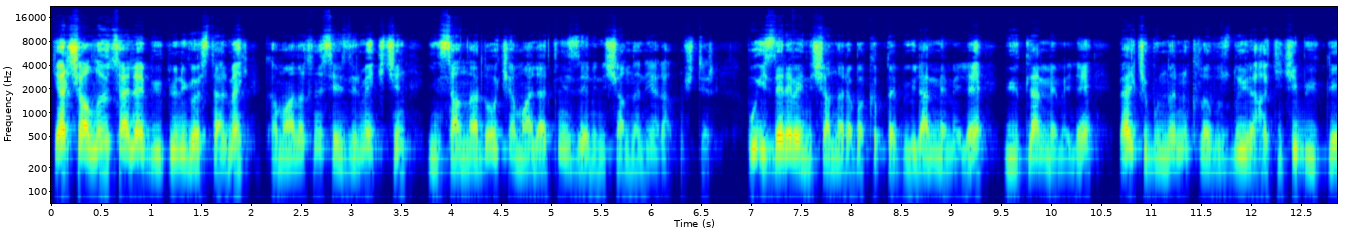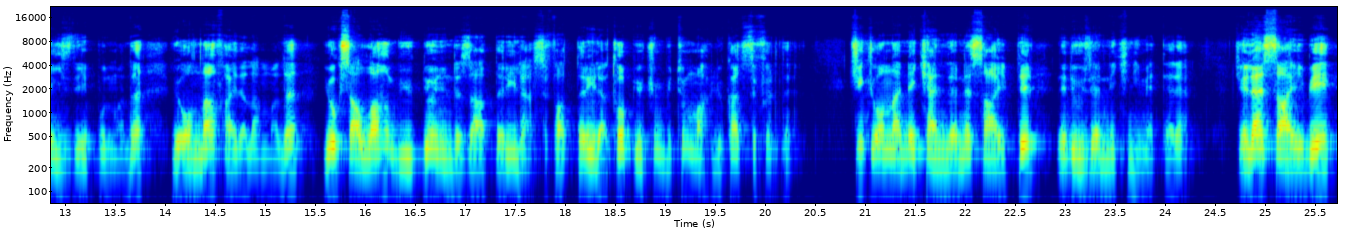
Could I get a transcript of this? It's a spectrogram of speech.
Gerçi Allahü Teala büyüklüğünü göstermek, kemalatını sezdirmek için insanlarda o kemalatın izlerini, nişanlarını yaratmıştır. Bu izlere ve nişanlara bakıp da büyülenmemeli, büyüklenmemeli, belki bunların kılavuzluğuyla hakiki büyüklüğü izleyip bulmalı ve ondan faydalanmalı. Yoksa Allah'ın büyüklüğü önünde zatlarıyla, sıfatlarıyla topyekun bütün mahlukat sıfırdır. Çünkü onlar ne kendilerine sahiptir ne de üzerindeki nimetlere. Celal sahibi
